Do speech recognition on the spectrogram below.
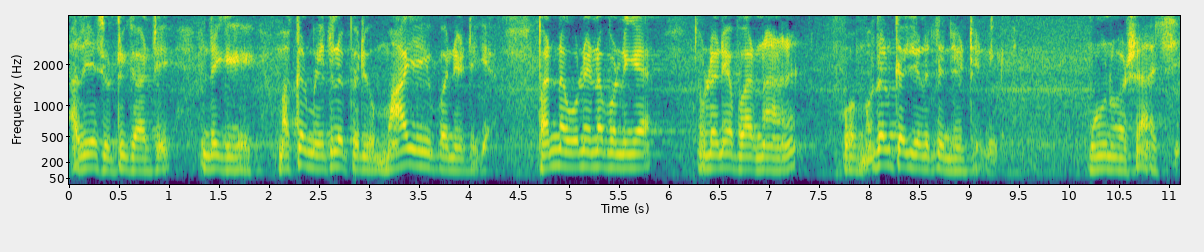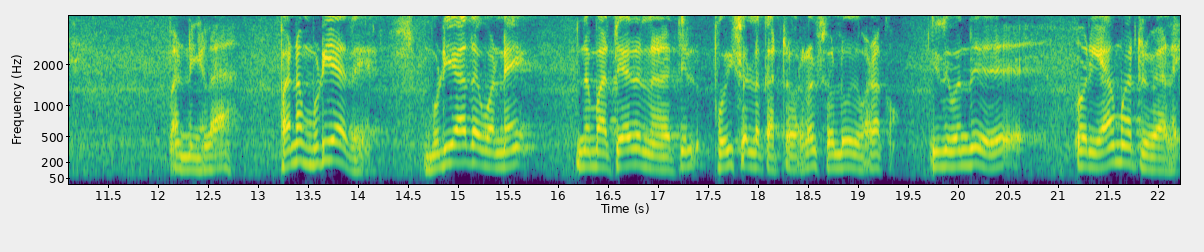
அதையே சுட்டி காட்டி இன்றைக்கு மக்கள் மையத்தில் பெரிய மாயை பண்ணிட்டீங்க. பண்ண உடனே என்ன பண்ணீங்க? உடனே பாரு நான் முதல் கையெழுத்து நீட்டினீங்க. மூணு வருஷம் ஆச்சு. பண்ணீங்களா? பண்ண முடியாது. முடியாத உடனே இந்த மாதிரி தேர்தல் நேரத்தில் பொய் சொல்ல கற்றவர்கள் சொல்லுவது வழக்கம். இது வந்து ஒரு ஏமாற்று வேலை.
